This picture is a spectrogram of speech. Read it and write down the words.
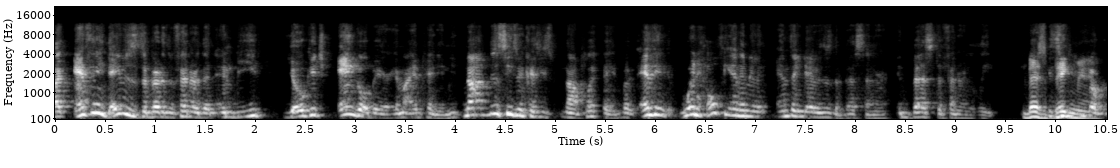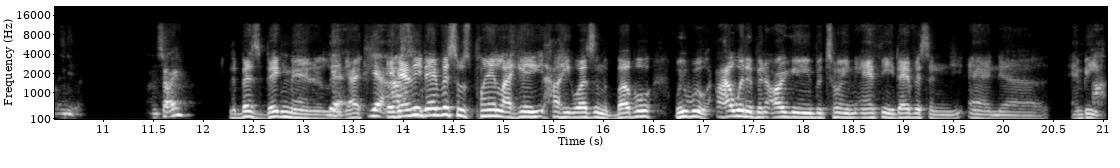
Like Anthony Davis is a better defender than Embiid, Jokic, and Gobert, in my opinion. Not this season because he's not played, but Anthony, when healthy, Anthony, Anthony Davis is the best center and best defender in the league. Best big man. Anyway. I'm sorry. The best big man in the league. Yeah, I, yeah, if absolutely. Anthony Davis was playing like he how he was in the bubble, we will. I would have been arguing between Anthony Davis and and uh, Embiid. I,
